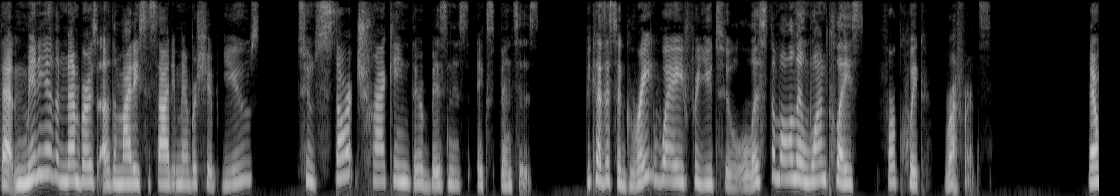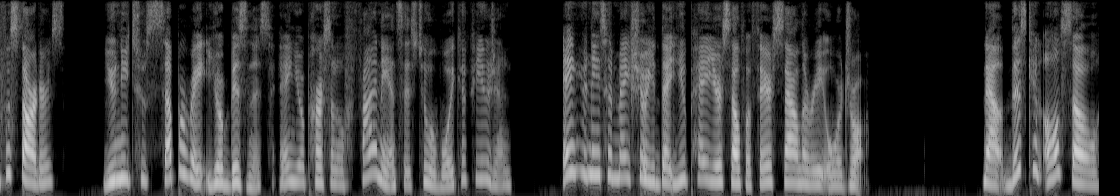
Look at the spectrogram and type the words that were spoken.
that many of the members of the MY-T Society membership use to start tracking their business expenses because it's a great way for you to list them all in one place for quick reference. Now, for starters, you need to separate your business and your personal finances to avoid confusion. And you need to make sure that you pay yourself a fair salary or draw. Now, this can also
